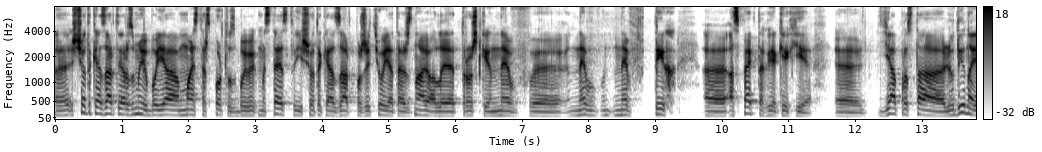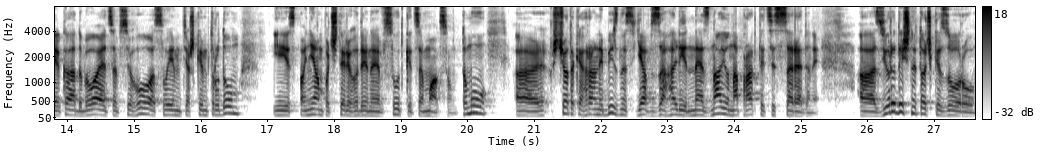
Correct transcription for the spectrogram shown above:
Е, Що таке азарт, я розумію, бо я майстер спорту з бойових мистецтв, і що таке азарт по життю, я теж знаю, але трошки не в, е, не в, не в тих е, аспектах, в яких є. Я проста людина, яка добивається всього своїм тяжким трудом. І спанням по 4 години в сутки це максимум. Тому що таке гральний бізнес, я взагалі не знаю на практиці зсередини. З юридичної точки зору,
